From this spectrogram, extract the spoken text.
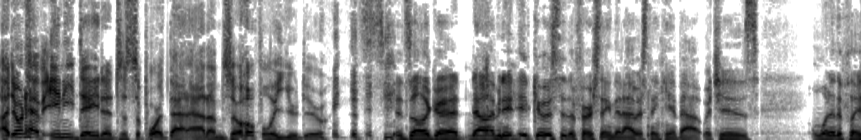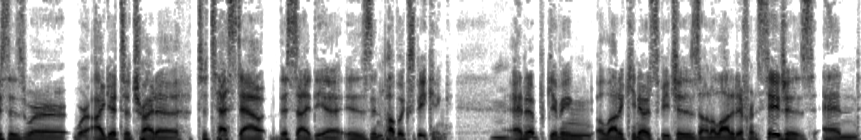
I don't have any data to support that, Adam. So hopefully you do. it's, it's, all good. No, I mean it, it goes to the first thing that I was thinking about, which is one of the places where where I get to try to to test out this idea is in public speaking. Mm. I end up giving a lot of keynote speeches on a lot of different stages, and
